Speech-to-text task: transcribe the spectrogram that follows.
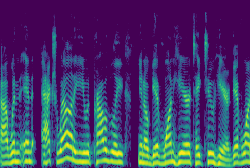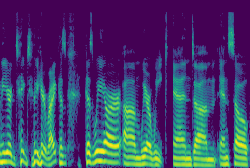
Uh, when in actuality, you would probably, you know, give one here, take two here, give one here, take two here, right? Because because we are um, we are weak. And um, and so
